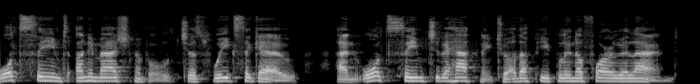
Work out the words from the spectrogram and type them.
What seemed unimaginable just weeks ago, and what seemed to be happening to other people in a faraway land,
